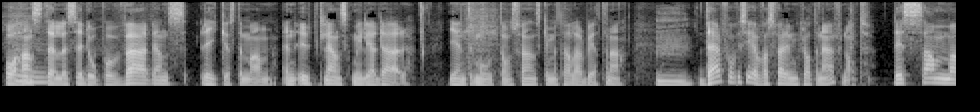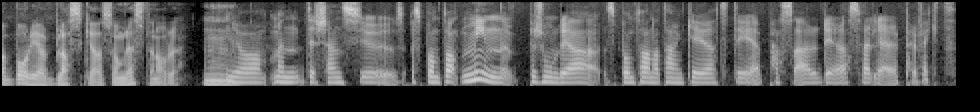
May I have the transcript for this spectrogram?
Och han Mm. ställer sig då på världens rikaste man, en utländsk miljardär, gentemot de svenska metallarbetarna. Mm. Där får vi se vad Sverigedemokraterna är för något. Det är samma borgarblaska som resten av det. Mm. Ja, men det känns ju spontant. Min personliga spontana tanke är ju att det passar deras väljare perfekt.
